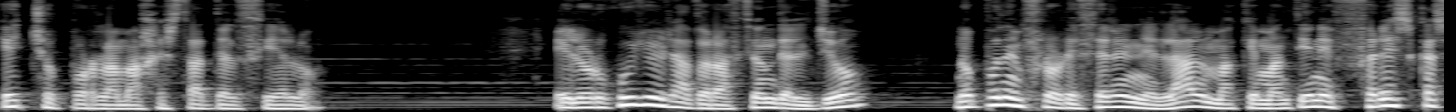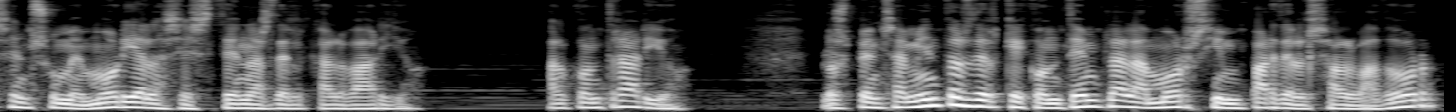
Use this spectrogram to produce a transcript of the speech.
hecho por la majestad del cielo. El orgullo y la adoración del yo no pueden florecer en el alma que mantiene frescas en su memoria las escenas del Calvario. Al contrario, los pensamientos del que contempla el amor sin par del Salvador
